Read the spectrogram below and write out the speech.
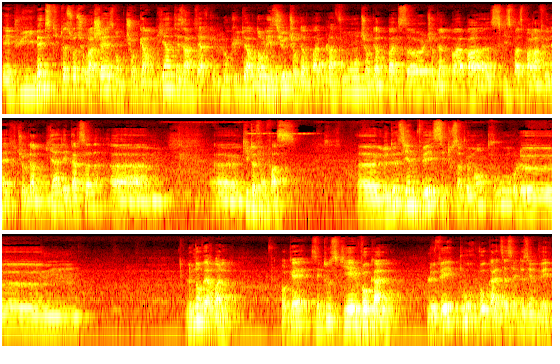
Et puis, même si tu t'assois sur la chaise, donc tu regardes bien tes interlocuteurs dans les yeux, tu regardes pas le plafond, tu regardes pas le sol, tu regardes pas, pas ce qui se passe par la fenêtre, tu regardes bien les personnes euh, euh, qui te font face. Le deuxième V, c'est tout simplement pour le, le non-verbal. Ok C'est tout ce qui est vocal. Le V pour vocal, ça c'est le deuxième V.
